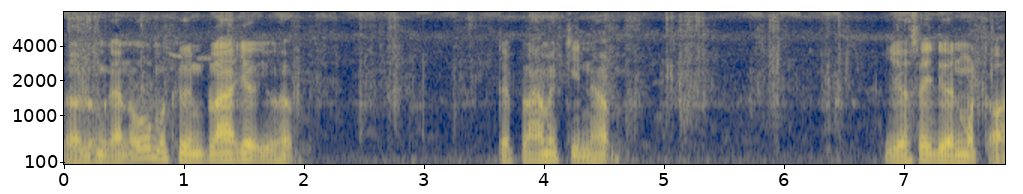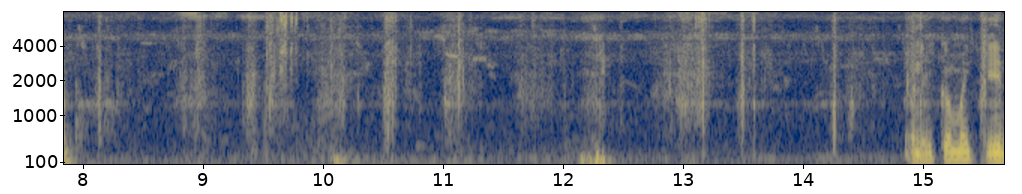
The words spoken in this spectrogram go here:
เราลุ้นกันโอ้เมื่อคืนปลาเยอะอยู่ครับ แต่ปลาไม่กินนะครับเหยื่อไส้เดือนหมดก่อน นนี้ก็ไม่กิน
